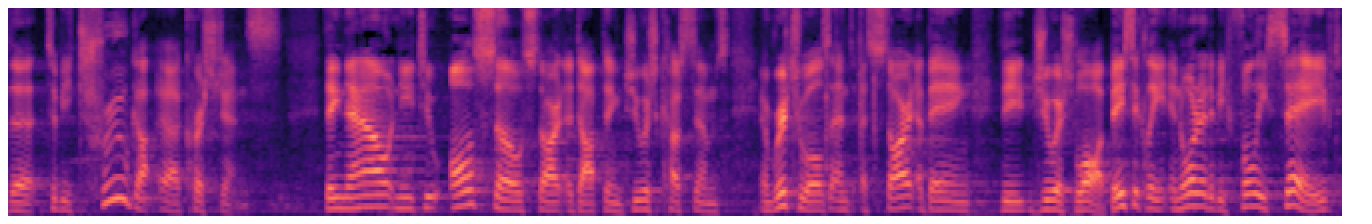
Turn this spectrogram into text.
the, to be true go- uh, Christians, they now need to also start adopting Jewish customs and rituals and uh, start obeying the Jewish law. Basically, in order to be fully saved,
